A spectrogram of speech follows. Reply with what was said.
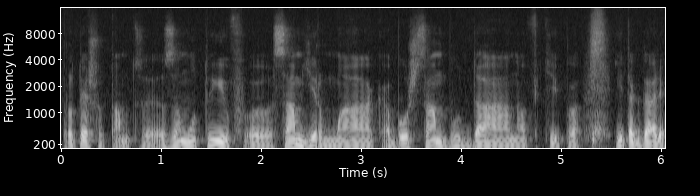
про те, що там це замутив сам Єрмак або ж сам Буданов, типу, і так далі.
